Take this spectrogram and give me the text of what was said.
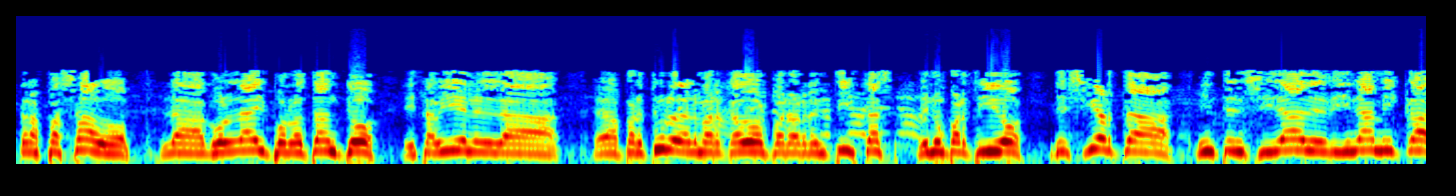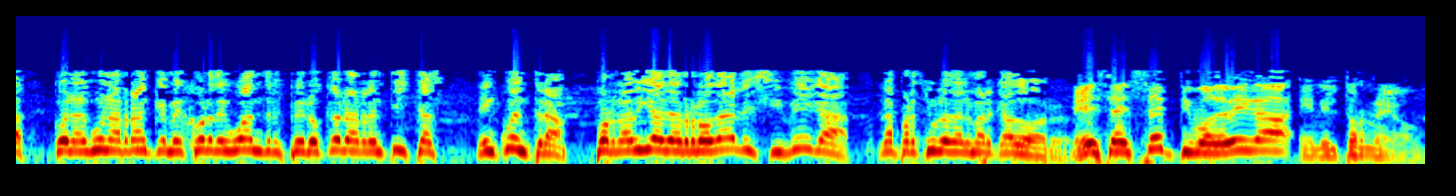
traspasado la gol line, por lo tanto está bien en la apertura del marcador para Rentistas en un partido de cierta intensidad, de dinámica, con algún arranque mejor de Wanderers, pero que ahora Rentistas encuentra por la vía de Rodales y Vega la apertura del marcador. Es el séptimo de Vega en el torneo.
